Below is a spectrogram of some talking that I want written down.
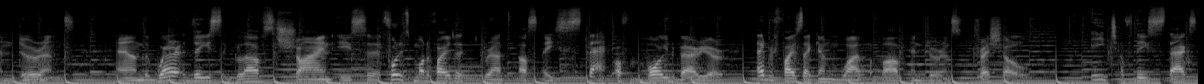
endurance. And where these gloves shine is uh, for its modifier that grant us a stack of Void Barrier every 5 seconds while above Endurance threshold. Each of these stacks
